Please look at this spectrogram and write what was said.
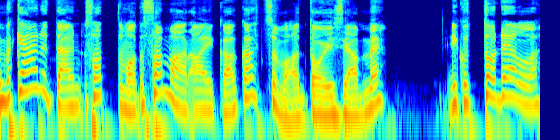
me käännytään sattumalta samaan aikaan katsomaan toisiamme. Niin kuin todella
